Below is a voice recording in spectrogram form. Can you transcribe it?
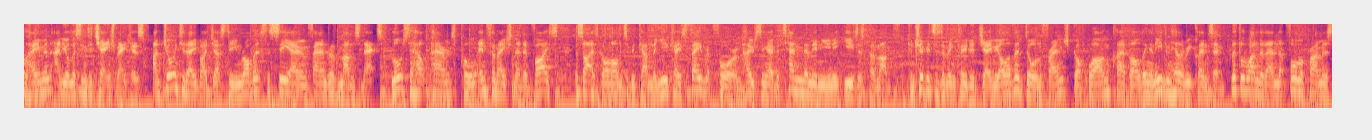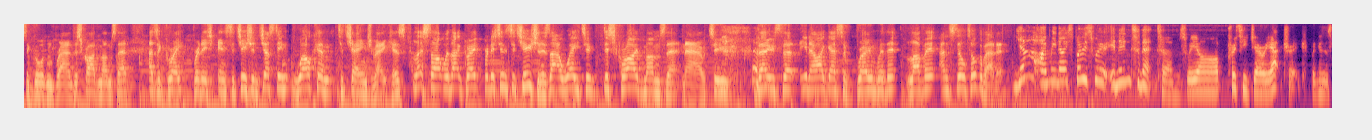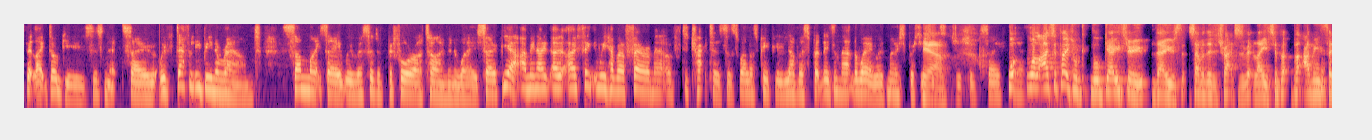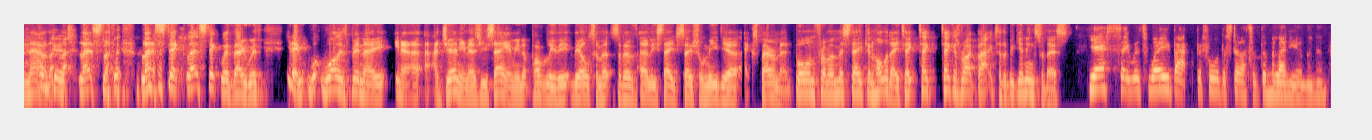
Michael Hayman, and you're listening to Changemakers. I'm joined today by Justine Roberts, the CEO and founder of Mumsnet. Launched to help parents pull information and advice, the site has gone on to become the UK's favourite forum, hosting over 10 million unique users per month. Contributors have included Jamie Oliver, Dawn French, Gok Wan, Clare Balding, and even Hillary Clinton. Little wonder then that former Prime Minister Gordon Brown described Mumsnet as a great British institution. Justine, welcome to Changemakers. Let's start with that great British institution. Is that a way to describe Mumsnet now to those that, you know, I guess have grown with it, love it, and still talk about it? Yeah, I mean, I suppose we're in internet terms, we are pretty geriatric because it's a bit like dog use, isn't it? So we've definitely been around. Some might say we were sort of before our time in a way. So, yeah, I mean, I, I, I think we have a fair amount of detractors as well as people who love us, but isn't that the way with most British yeah. institutions? So, well, yeah. well, I suppose we'll, we'll go through those, some of the detractors a bit later, but, but I mean, for now, oh, let, us let, let, let's stick, let's stick with though, with, you know, what, what has been a, you know, a, a journey. And as you say, I mean, probably the, the ultimate sort of early stage social media experiment born from a mistaken holiday. Take, take, take us right right back to the beginnings for this. Yes, it was way back before the start of the millennium, and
